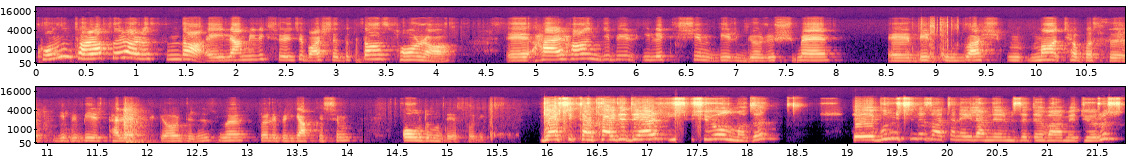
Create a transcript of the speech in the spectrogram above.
konunun tarafları arasında eylemlilik süreci başladıktan sonra e, herhangi bir iletişim, bir görüşme e, bir uzlaşma çabası gibi bir talep gördünüz mü? Böyle bir yaklaşım oldu mu diye sorayım. Gerçekten kayda değer hiçbir şey olmadı. Ee, bunun için de zaten eylemlerimize devam ediyoruz.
